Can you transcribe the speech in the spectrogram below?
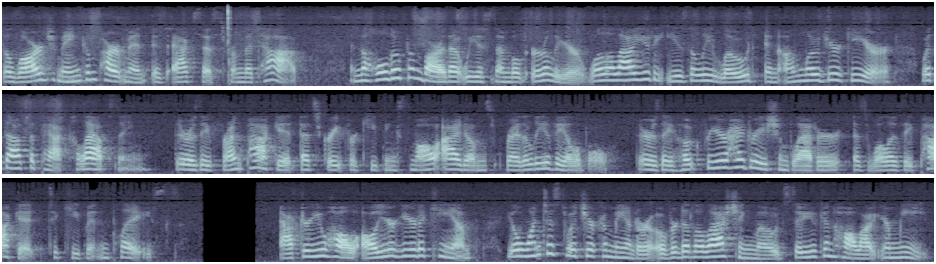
The large main compartment is accessed from the top, and the hold open bar that we assembled earlier will allow you to easily load and unload your gear without the pack collapsing. There is a front pocket that's great for keeping small items readily available. There is a hook for your hydration bladder as well as a pocket to keep it in place. After you haul all your gear to camp, you'll want to switch your commander over to the lashing mode so you can haul out your meat.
